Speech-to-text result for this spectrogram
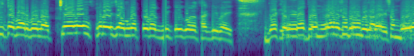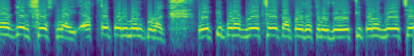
দিতে পারবে না। চ্যালেঞ্জ করে যে আমরা প্রোডাক্ট বিক্রি করে থাকি ভাই। দেখেন কত। প্রোডাক্টের শেষ নাই এত পরিমাণ প্রোডাক্ট একটি প্রোডাক্ট রয়েছে তারপরে দেখেন এই যে একটি প্রোডাক্ট রয়েছে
